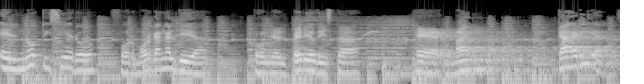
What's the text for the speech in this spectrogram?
el noticiero For Morgan al Día con el periodista Germán Carías.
